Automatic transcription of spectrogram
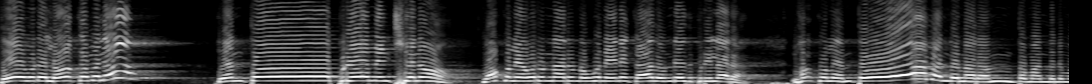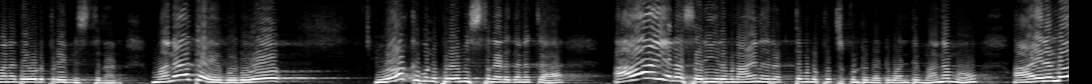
దేవుడు లోకమును ఎంతో ప్రేమించను. లోకంలో ఎవరున్నారు? నువ్వు నేనే కాదు ఉండేది ప్రియులారా. లోకంలో ఎంతో మంది ఉన్నారు. అంతమందిని మన దేవుడు ప్రేమిస్తున్నాడు. మన దేవుడు లోకమును ప్రేమిస్తున్నాడు గనక ఆయన శరీరమును ఆయన రక్తమును పుచ్చుకుంటున్నటువంటి మనము ఆయనలో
